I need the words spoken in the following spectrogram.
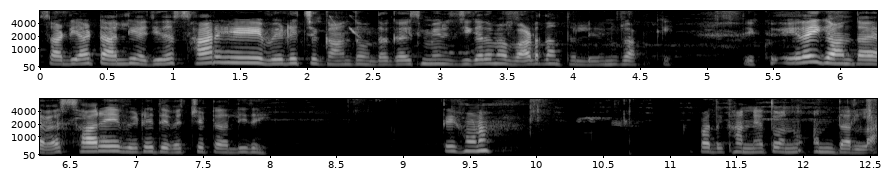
ਸਾਡੀ ਆ ਟਾਲੀ ਹੈ ਜਿਹਦਾ ਸਾਰੇ ਵਿਹੜੇ 'ਚ ਗੰਦ ਆਉਂਦਾ। ਗਾਇਸ ਮੈਨੂੰ ਜੀ ਤਾਂ ਮੈਂ ਵੜਦਾ ਥੱਲੇ ਇਹਨੂੰ ਰੱਖ ਕੇ। ਦੇਖੋ, ਇਹਦਾ ਹੀ ਗੰਦ ਆਇਆ ਵਾ, ਸਾਰੇ ਵਿਹੜੇ ਦੇ ਵਿੱਚ ਟਾਲੀ ਦੇ ਹੀ। ਤੇ ਹੁਣ ਆਪਾਂ ਦਿਖਾਉਂਦੇ ਹਾਂ ਤੁਹਾਨੂੰ ਅੰਦਰਲਾ।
